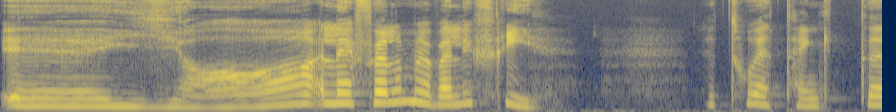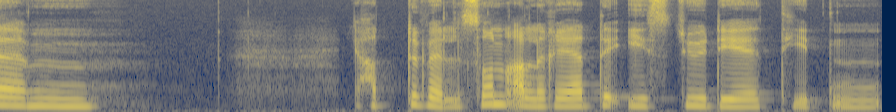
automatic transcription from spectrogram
Eh, ja Eller jeg føler meg veldig fri. Jeg tror jeg tenkte mm, Jeg hadde vel sånn allerede i studietiden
